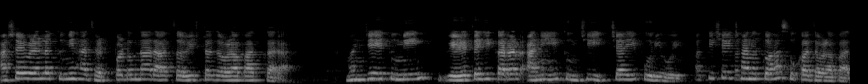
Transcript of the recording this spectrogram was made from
अशा वेळेला तुम्ही हा झटपट होणारा चविष्ट जवळा भात करा. म्हणजे तुम्ही वेळेतही कराल आणि तुमची इच्छाही पुरी होईल. अतिशय छान होतो हा सुका जवळा भात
